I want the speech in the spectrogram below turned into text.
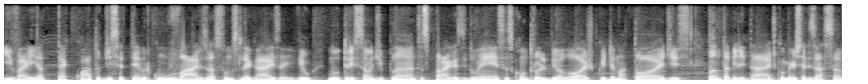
e vai até 4 de setembro com vários assuntos legais aí, viu? Nutrição de plantas, pragas e doenças, controle biológico e dermatóides, plantabilidade, comercialização.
